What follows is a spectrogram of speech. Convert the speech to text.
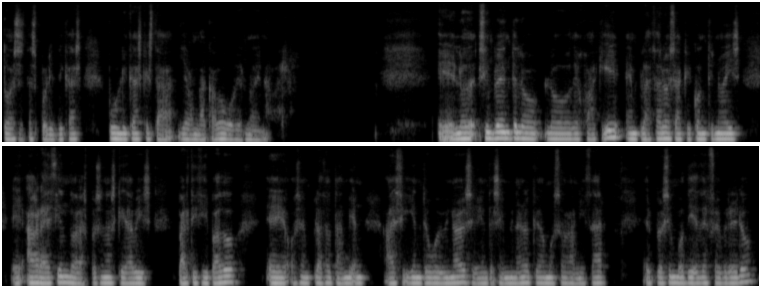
todas estas políticas públicas que está llevando a cabo el Gobierno de Navarra. Eh, simplemente lo, dejo aquí, emplazaros a que continuéis eh, agradeciendo a las personas que habéis participado. Eh, os emplazo también al siguiente webinar, al siguiente seminario que vamos a organizar el próximo 10 de febrero,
